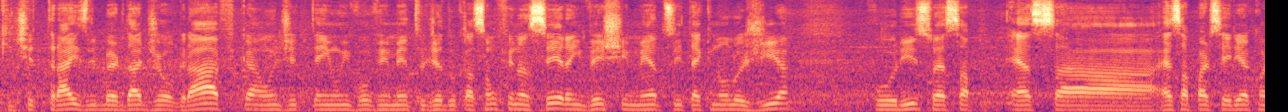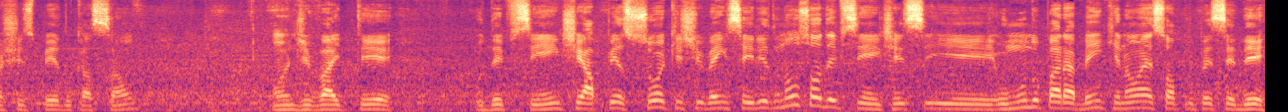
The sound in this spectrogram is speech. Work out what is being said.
que te traz liberdade geográfica, onde tem um envolvimento de educação financeira, investimentos e tecnologia. Por isso essa, essa, essa parceria com a XP Educação, onde vai ter o deficiente, a pessoa que estiver inserido, não só o deficiente, esse, o Mundo Parabém, que não é só para o PCD.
